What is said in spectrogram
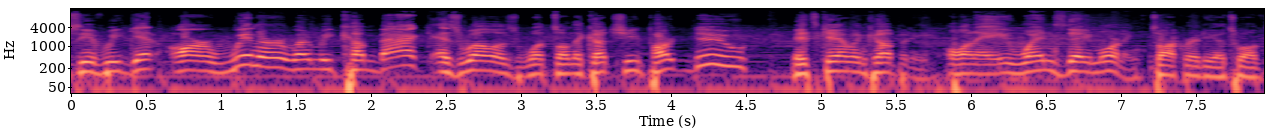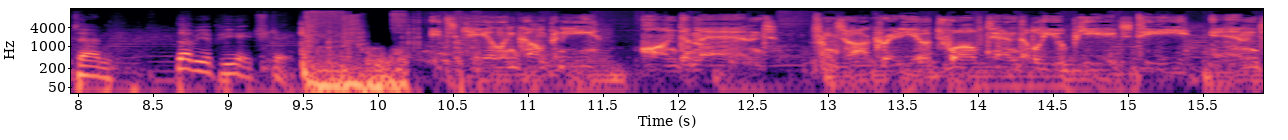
See if we get our winner when we come back, as well as what's on the cut sheet part two. It's Kale and Company on a Wednesday morning. Talk Radio 1210, WPHT. It's Kale and Company on demand from Talk Radio 1210 WPHT and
